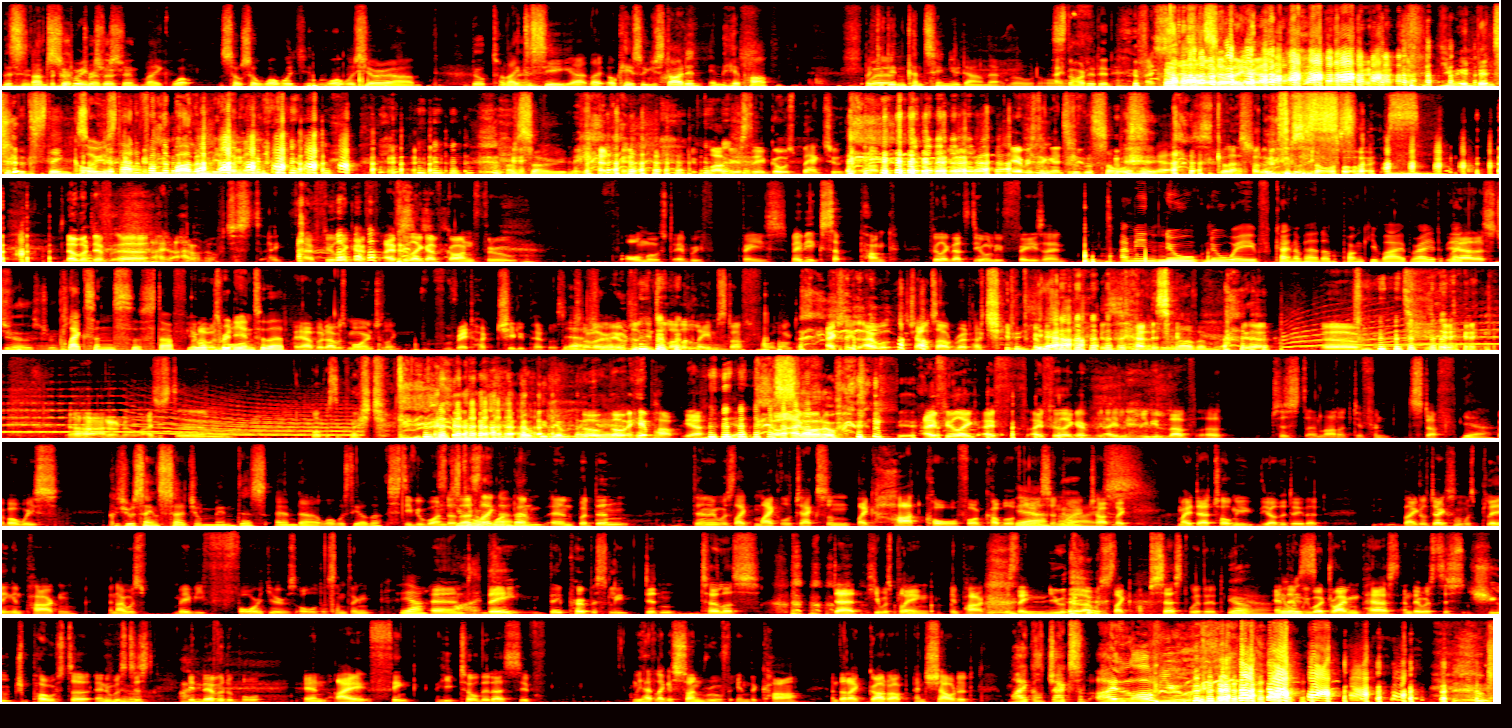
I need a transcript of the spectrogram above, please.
This is I'm that's a good super interested. Like what? So so what would you, what was your? Uh, Built to I'd like win. to see. Uh, like okay, so you started in hip hop, but you didn't continue down that road. Or I started in. I started, yeah. you invented this thing called. So you hip started from the bottom, William. and- I'm sorry. Obviously, it goes back to hip hop. you know, everything I to do. the source. yeah, go That's what straight to the is. source. No, but def- uh, I, I don't know. Just I, I feel like I've I feel like I've gone through almost every phase, maybe except punk. I feel like that's the only phase I. I mean, new new wave kind of had a punky vibe, right? Yeah, that's true. Yeah, that's true. Klaxons uh, stuff. You But I were pretty more- into that. Yeah, but I was more into like Red Hot Chili Peppers. and Yeah, stuff. sure. I, I was into a lot of lame stuff for a long time. Actually, I will shouts out Red Hot Chili Peppers. yeah, 'cause, yeah, listen, love them. yeah. Um, uh, I don't know. I just um, what was the question? no, William, like, oh, uh, oh hip hop. Yeah. yeah. No, I, no, no. I feel like I, f- I feel like I, re- I really love uh, just a lot of different stuff. yeah. I've always Because you were saying Sergio Mendes and uh, what was the other? Stevie Wonder. Stevie That's like Wonder. and and but then then it was like Michael Jackson, like hardcore for a couple of Yeah. years in my child. Like my dad told me the other day that Michael Jackson was playing in Parken, and I was maybe four years old or something, Yeah. and What? they they purposely didn't tell us that he was playing in Parken because they knew that I was like obsessed with it. Yeah. And It then we were driving past, and there was this huge poster, and it was Yeah. just inevitable. And I think he told it as if we had like a sunroof in the car, and that I got up and shouted, "Michael Jackson, I love you!"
